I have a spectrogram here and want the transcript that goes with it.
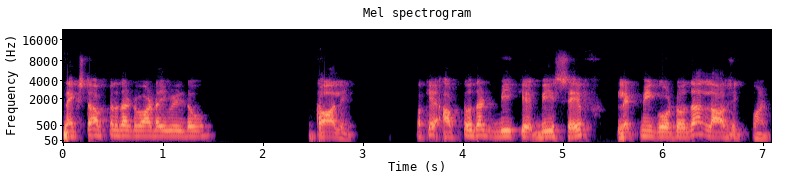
Next after that, what I will do? Calling. Okay, up to that be, be safe. Let me go to the logic part.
